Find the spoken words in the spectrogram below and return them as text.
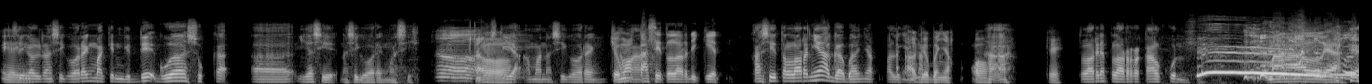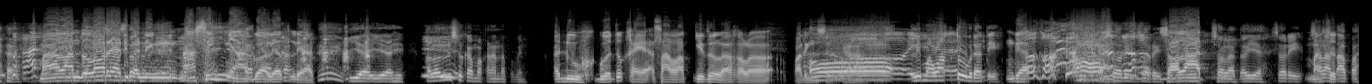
Iya, iya. sehingga nasi goreng makin gede gue suka eh iya sih nasi goreng masih. oh. Terus Oh. dia sama nasi goreng. Cuma Sama kasih telur dikit. kasih telurnya agak banyak paling enak. Agak banyak. Oh. Oke. Telurnya telur kalkun. mahal ya. Mahalan telur ya dibanding nasinya gue lihat-lihat. iya iya. iya. Kalau lu suka makanan apa, Ben? Aduh, gue tuh kayak salad gitu lah kalau paling Oh, suka. lima iya. waktu berarti. Enggak, oh, so- Oh, sorry sorry. Salat. Salat. Oh iya, sorry. Maksud- Salat apa?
